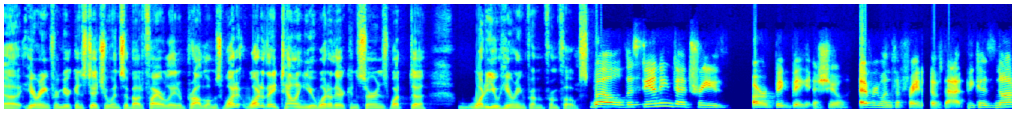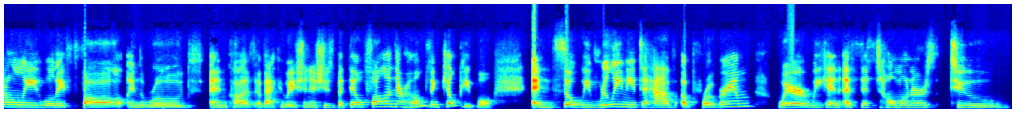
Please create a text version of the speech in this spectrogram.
uh, hearing from your constituents about fire-related problems, what what are they telling you? What are their concerns? What uh, what are you hearing from from folks? Well, the standing dead trees are a big, big issue. Everyone's afraid of that because not only will they fall in the roads and cause evacuation issues, but they'll fall in their homes and kill people. And so we really need to have a program where we can assist homeowners to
